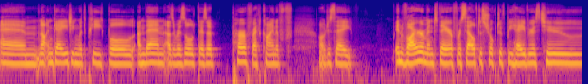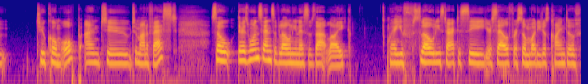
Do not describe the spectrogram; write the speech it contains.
um not engaging with people. And then as a result there's a perfect kind of what would you say environment there for self-destructive behaviors to to come up and to to manifest. So there's one sense of loneliness of that like where you slowly start to see yourself or somebody just kind of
